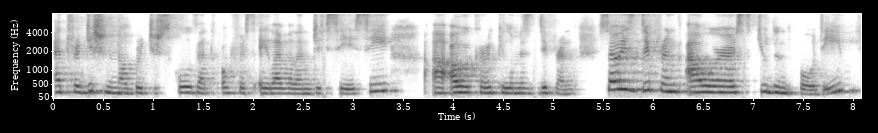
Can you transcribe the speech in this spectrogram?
a traditional British school that offers A level and GCSE. Uh, our curriculum is different. So is different our student body.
